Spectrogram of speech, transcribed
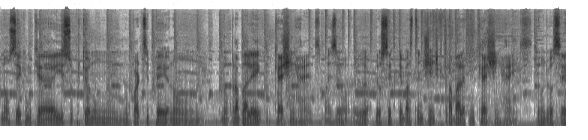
não sei como que é isso porque eu não, não participei, eu não, não, trabalhei com cash in hands, mas eu, eu, eu sei que tem bastante gente que trabalha com cash in hands, que é onde você,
